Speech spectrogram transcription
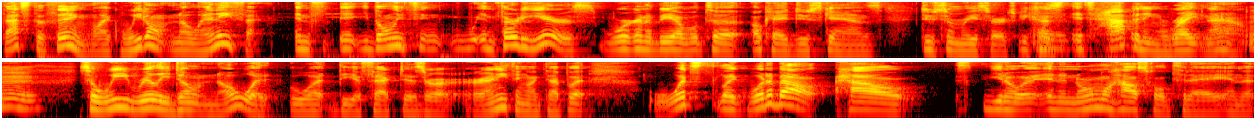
That's the thing. Like we don't know anything. In it, the only thing in 30 years we're going to be able to okay do scans, do some research because Mm. it's happening right now. So we really don't know what what the effect is or, or anything like that. But what's like what about how you know in a normal household today in the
